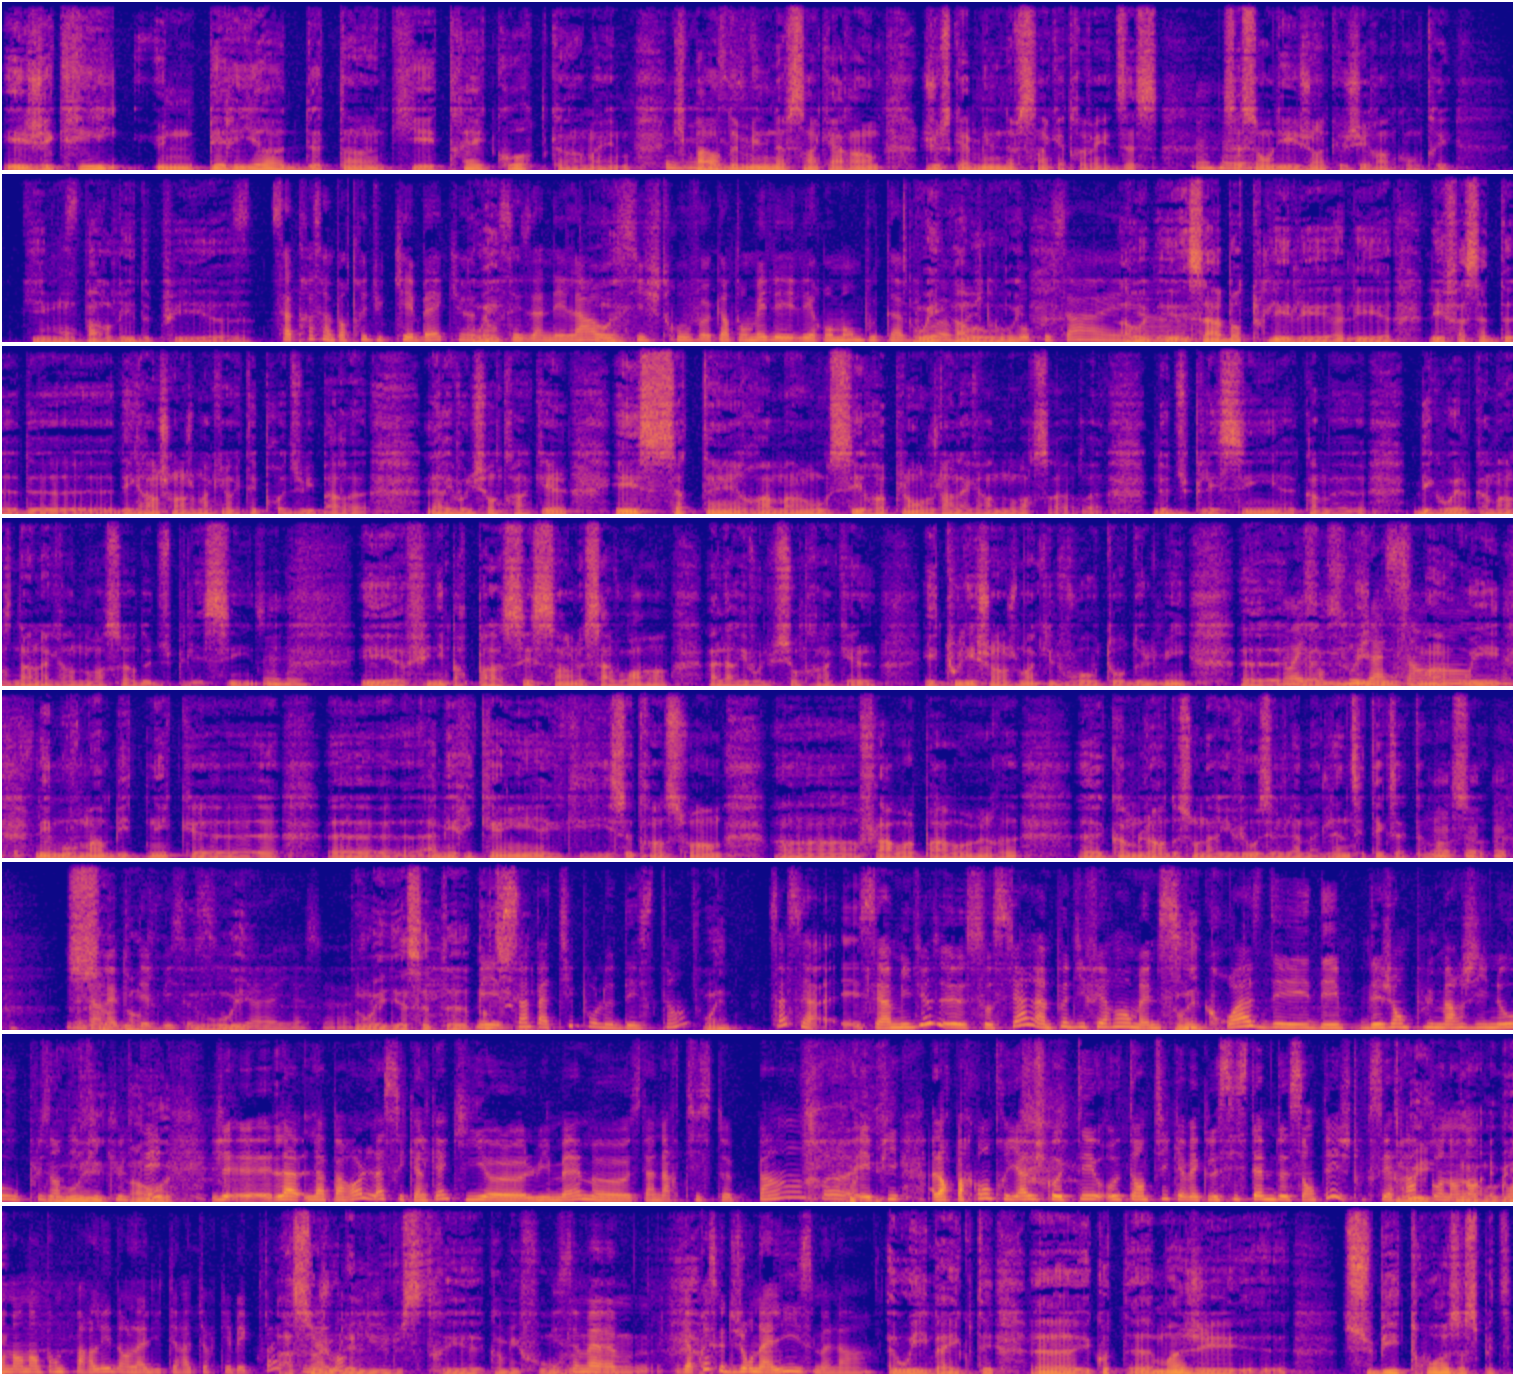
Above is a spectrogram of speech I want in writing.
et j'écris une période de temps qui est très courte quand même, qui part de 1940 jusqu'à 1990. Mm-hmm. Ce sont les gens que j'ai rencontrés qui m'ont parlé depuis. Euh, ça trace un portrait du Québec euh, dans ces années-là aussi, je trouve. Quand on met les, romans bout à bout, oui. Euh, ah je trouve beaucoup ça. Et, ah ça aborde toutes les, les, les, facettes de, des grands changements qui ont été produits par la Révolution tranquille. Et certains romans aussi replongent dans la grande noirceur de Duplessis, comme Big Will commence dans la grande noirceur de Duplessis. Mm-hmm et euh, finit par passer sans le savoir à la Révolution tranquille. Et tous les changements qu'il voit autour de lui, euh, les mouvements, oui, les mouvements beatniks euh, euh, américains qui se transforment en flower power, euh, comme lors de son arrivée aux îles de la Madeleine, c'est exactement mm, ça. Mm, mm. Dans la vie d'Elvis aussi, oui. il y a, Oui, il y a cette. Mais sympathie pour le destin. Oui. Ça, c'est un- milieu euh, social un peu différent, même s'il Oui. croise des, des, des gens plus marginaux ou plus en Oui, difficulté. ah euh, La, la parole, là, c'est quelqu'un qui euh, lui-même, euh, c'est un artiste peintre. Et puis, alors par contre, il y a le côté authentique avec le système de santé. Je trouve que c'est rare Oui, qu'on en, ah, en- qu'on en entende parler dans la littérature québécoise. Ah, ça, je voulais l'illustrer comme il faut. Ça Il y a presque du journalisme, là. Oui, ben écoutez, euh, écoute, euh, moi j'ai euh, subi trois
